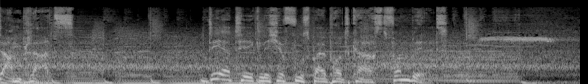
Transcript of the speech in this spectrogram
Stammplatz. Der tägliche Fußballpodcast von Bild.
